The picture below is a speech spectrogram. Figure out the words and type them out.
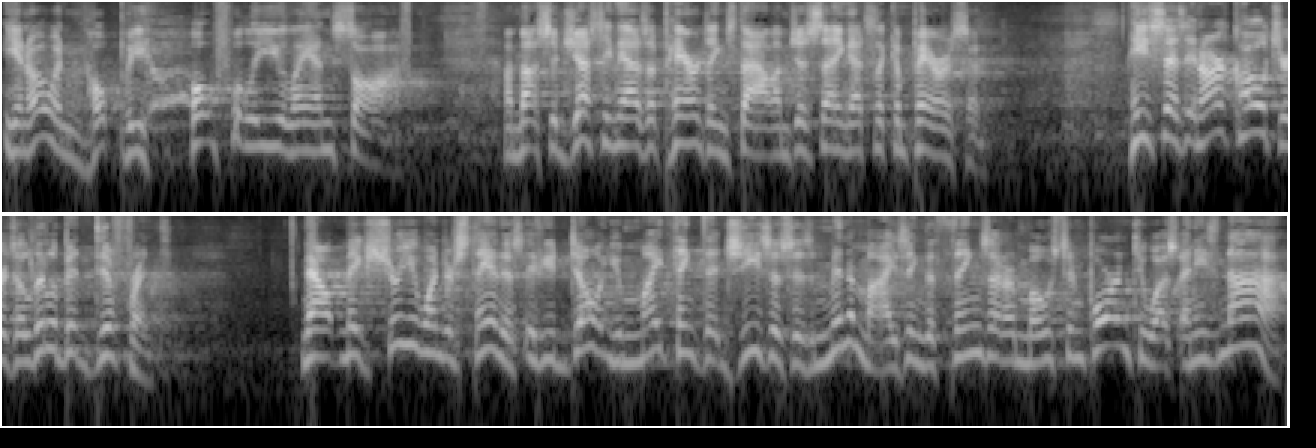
You know, and hopefully, hopefully you land soft. I'm not suggesting that as a parenting style. I'm just saying that's the comparison. He says, in our culture, it's a little bit different. Now, make sure you understand this. If you don't, you might think that Jesus is minimizing the things that are most important to us, and he's not.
